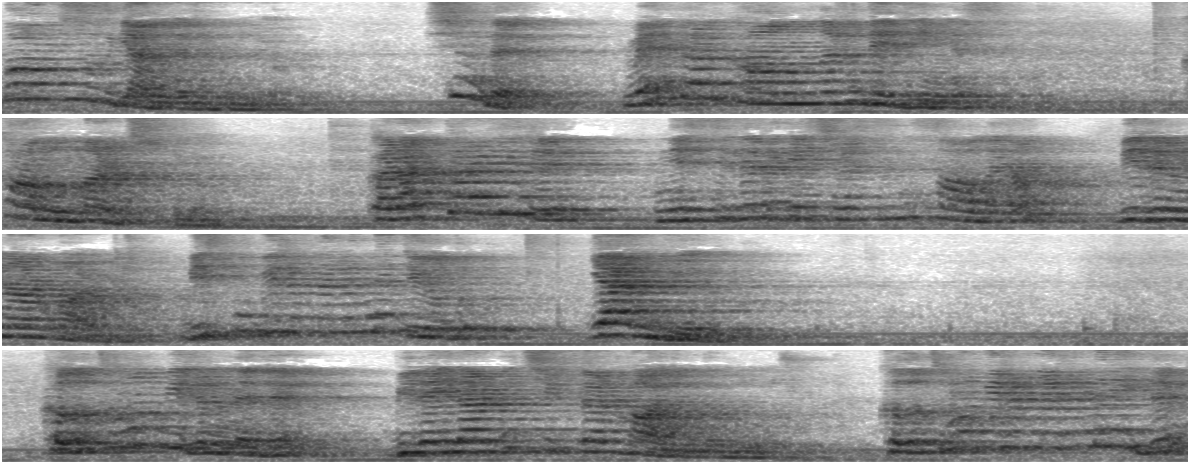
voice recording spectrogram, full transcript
bağımsız genleri buluyor. Şimdi Mendel kanunları dediğimiz kanunlar çıkıyor. Karakterleri nesillere geçmesini sağlayan birimler vardır. Biz bu birimlere ne diyorduk? Gen diyorduk. Kalıtımın birimleri bireylerde çiftler halinde bulunur. Kalıtımın birimleri neydi?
